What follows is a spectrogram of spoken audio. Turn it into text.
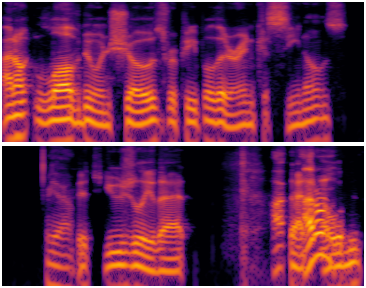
I don't love doing shows for people that are in casinos. yeah. It's usually that I, that I don't. element.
